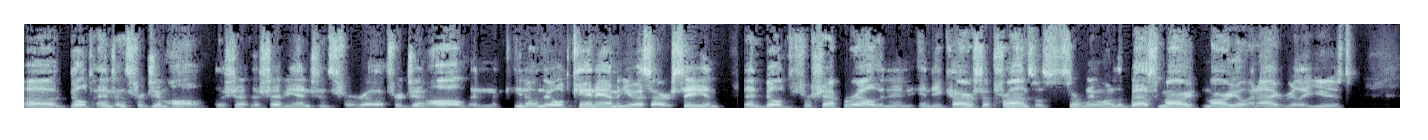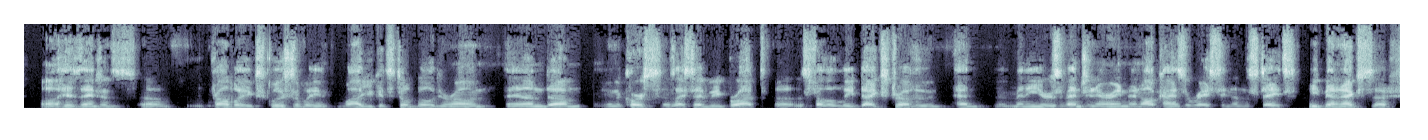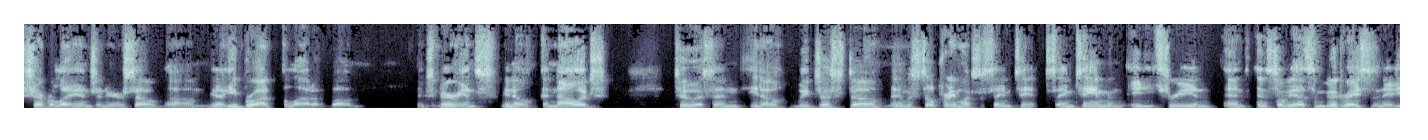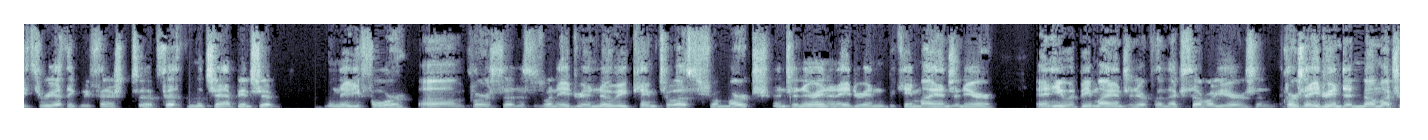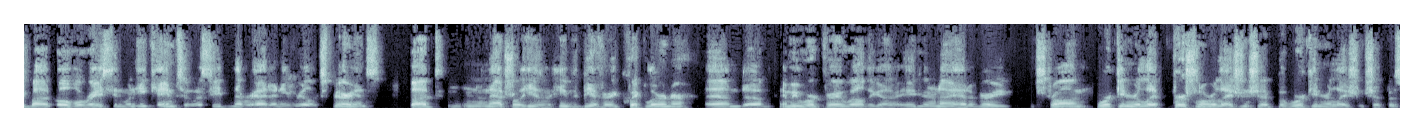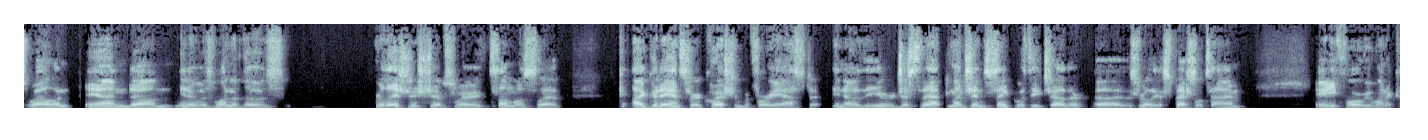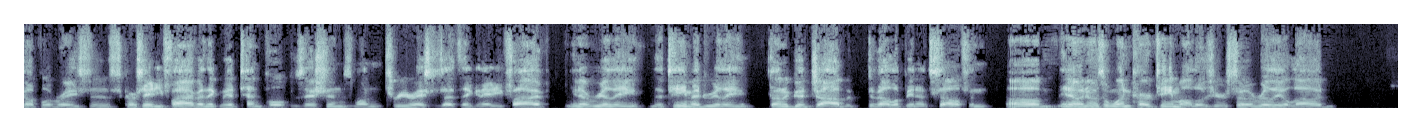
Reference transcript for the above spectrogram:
uh, built engines for Jim Hall, the, che- the Chevy engines for uh, for Jim Hall, and you know in the old Can Am and USRC, and then built for Chaparral and IndyCar. So Franz was certainly one of the best. Mario and I really used uh, his engines uh, probably exclusively while you could still build your own. And, um, and of course, as I said, we brought uh, this fellow Lee Dykstra, who had many years of engineering and all kinds of racing in the states. He'd been an ex uh, Chevrolet engineer, so um, you know he brought a lot of um, experience, you know, and knowledge to us. And you know, we just uh, and it was still pretty much the same team, same team in '83, and and and so we had some good races in '83. I think we finished uh, fifth in the championship in 84. Uh, of course, uh, this is when Adrian Newey came to us from March Engineering, and Adrian became my engineer. And he would be my engineer for the next several years. And of course, Adrian didn't know much about oval racing when he came to us. He'd never had any real experience but you know, naturally he's a, he would be a very quick learner, and um, and we worked very well together. Adrian and I had a very strong working rela- personal relationship, but working relationship as well, and and um, you know it was one of those relationships where it's almost like I could answer a question before he asked it. You know, you were just that much in sync with each other. Uh, it was really a special time. 84, we won a couple of races. Of course, 85, I think we had 10 pole positions, won three races, I think, in 85. You know, really, the team had really done a good job of developing itself. And, um, you know, and it was a one car team all those years. So it really allowed,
